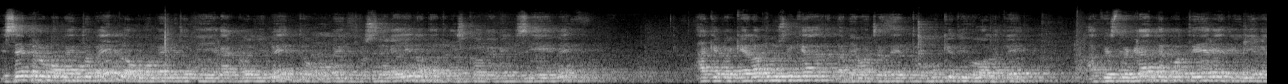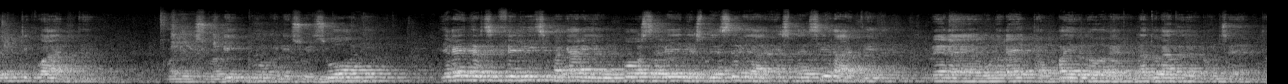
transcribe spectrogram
È sempre un momento bello, un momento di raccoglimento, un momento sereno da trascorrere insieme anche perché la musica, l'abbiamo già detto un mucchio di volte, ha questo grande potere di unire tutti quanti, con il suo ritmo, con i suoi suoni, e renderci felici, magari un po' sereni e spensierati per un'oretta, un paio d'ore, la durata del concerto.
